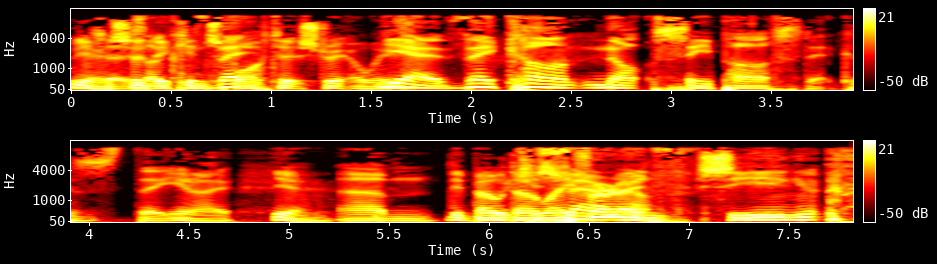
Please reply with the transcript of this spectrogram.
Yeah, so, it's they like can they- spot it straight away. Yeah, they can't not see past it because they, you know, yeah. um, they build their life around enough. seeing it.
